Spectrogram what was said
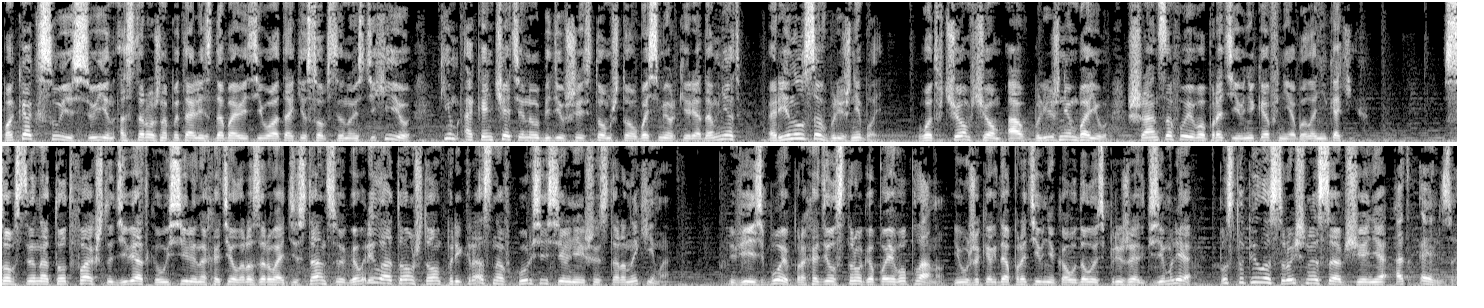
Пока Ксу и Сюин осторожно пытались добавить его атаке собственную стихию, Ким, окончательно убедившись в том, что восьмерки рядом нет, ринулся в ближний бой. Вот в чем в чем, а в ближнем бою шансов у его противников не было никаких. Собственно, тот факт, что «девятка» усиленно хотел разорвать дистанцию, говорил о том, что он прекрасно в курсе сильнейшей стороны Кима. Весь бой проходил строго по его плану, и уже когда противника удалось прижать к земле, поступило срочное сообщение от Эльзы.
